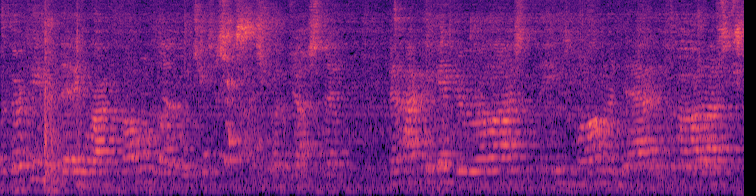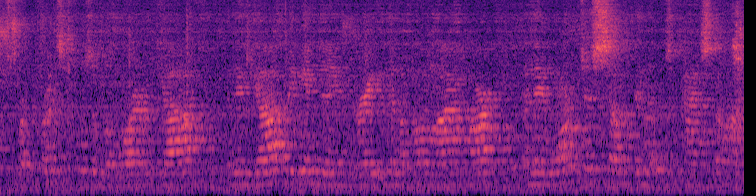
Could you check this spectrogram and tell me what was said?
But there came a day where I fell in love with Jesus Christ, Brother Justin, and I began to realize the things mom and dad had taught us were principles of the Word of God. And then God began to engrave them upon my heart, and they weren't just something that was passed on.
